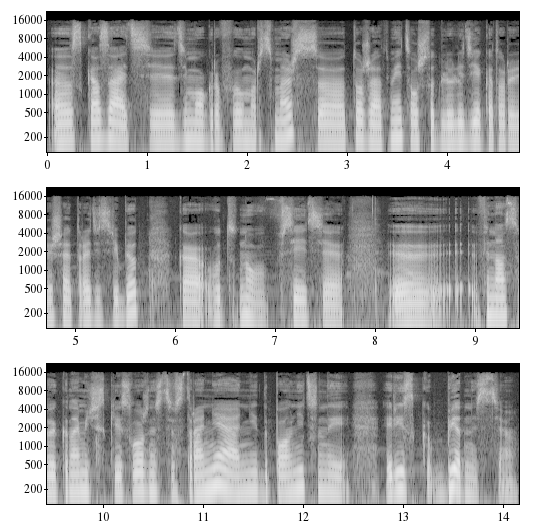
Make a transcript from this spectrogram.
э, сказать, э, демограф Илмар Смешс тоже отметил, что для людей, которые решают родить ребенка, вот, ну, все все эти э, финансово-экономические сложности в стране, они дополнительный риск бедности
